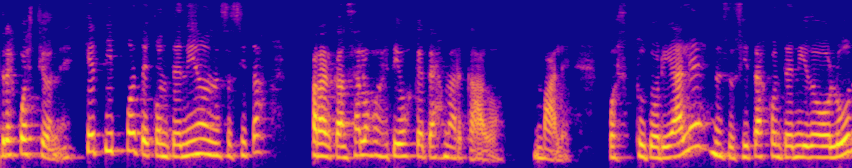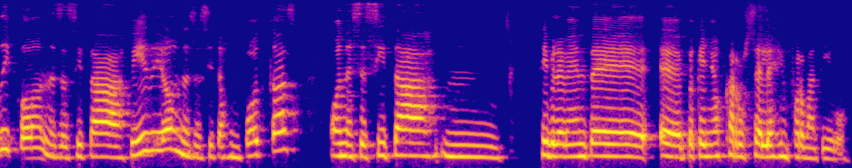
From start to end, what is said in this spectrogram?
tres cuestiones. ¿Qué tipo de contenido necesitas para alcanzar los objetivos que te has marcado? Vale, pues tutoriales, necesitas contenido lúdico, necesitas vídeos, necesitas un podcast o necesitas mm, simplemente eh, pequeños carruseles informativos.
